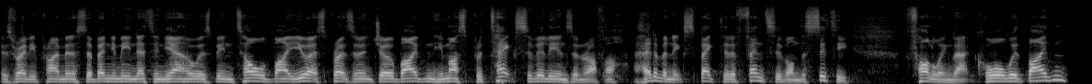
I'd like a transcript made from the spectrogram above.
Israeli Prime Minister Benjamin Netanyahu has been told by US President Joe Biden he must protect civilians in Rafah ahead of an expected offensive on the city. Following that call with Biden,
